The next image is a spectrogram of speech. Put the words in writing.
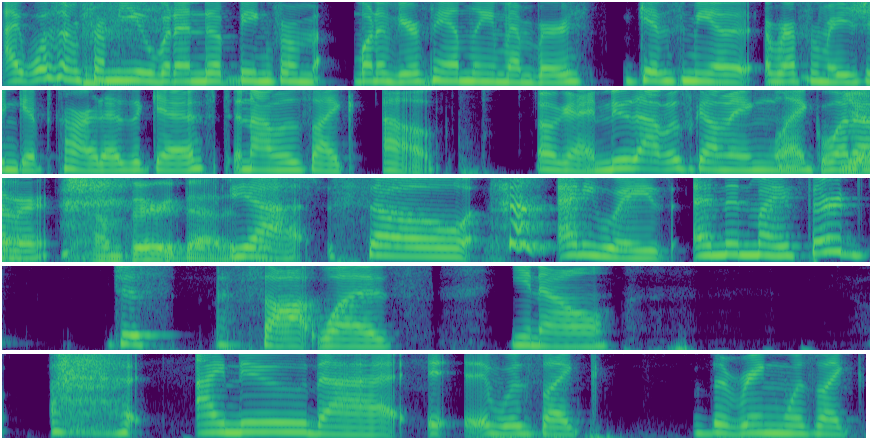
I wasn't from you, but ended up being from one of your family members, gives me a, a Reformation gift card as a gift. And I was like, oh, okay, I knew that was coming, like whatever. Yeah, I'm very bad at this. Yeah. this. So, anyways, and then my third just thought was, you know, I knew that it, it was like the ring was like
